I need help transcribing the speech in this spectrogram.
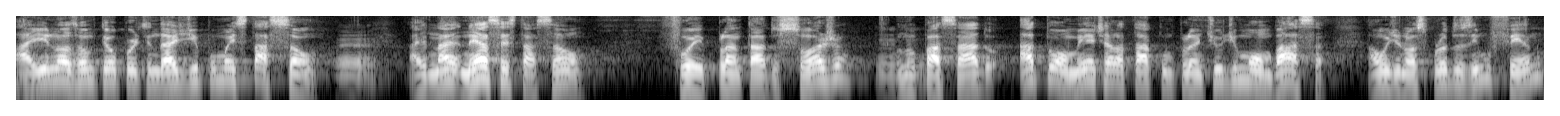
Aí nós vamos ter a oportunidade de ir para uma estação. É. Aí na- nessa estação foi plantado soja, no passado. Atualmente ela está com plantio de mombaça, onde nós produzimos feno.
